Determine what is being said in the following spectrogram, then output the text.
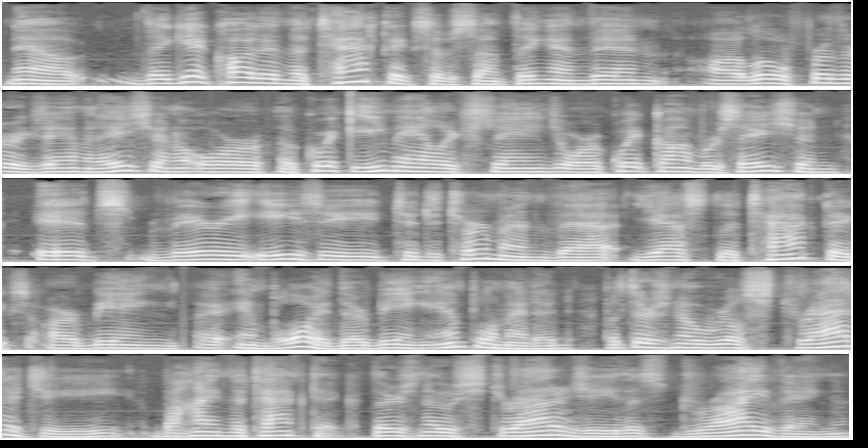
now, they get caught in the tactics of something, and then a little further examination or a quick email exchange or a quick conversation, it's very easy to determine that yes, the tactics are being uh, employed, they're being implemented, but there's no real strategy behind the tactic. There's no strategy that's driving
